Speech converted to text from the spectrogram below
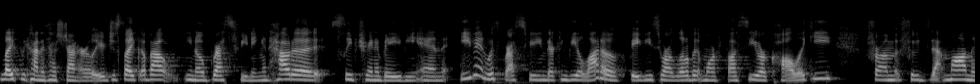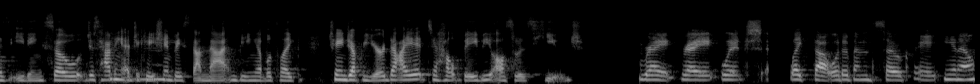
like we kind of touched on earlier, just like about, you know, breastfeeding and how to sleep train a baby. And even with breastfeeding, there can be a lot of babies who are a little bit more fussy or colicky from foods that mom is eating. So just having mm-hmm. education based on that and being able to like change up your diet to help baby also is huge. Right, right. Which like that would have been so great, you know,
